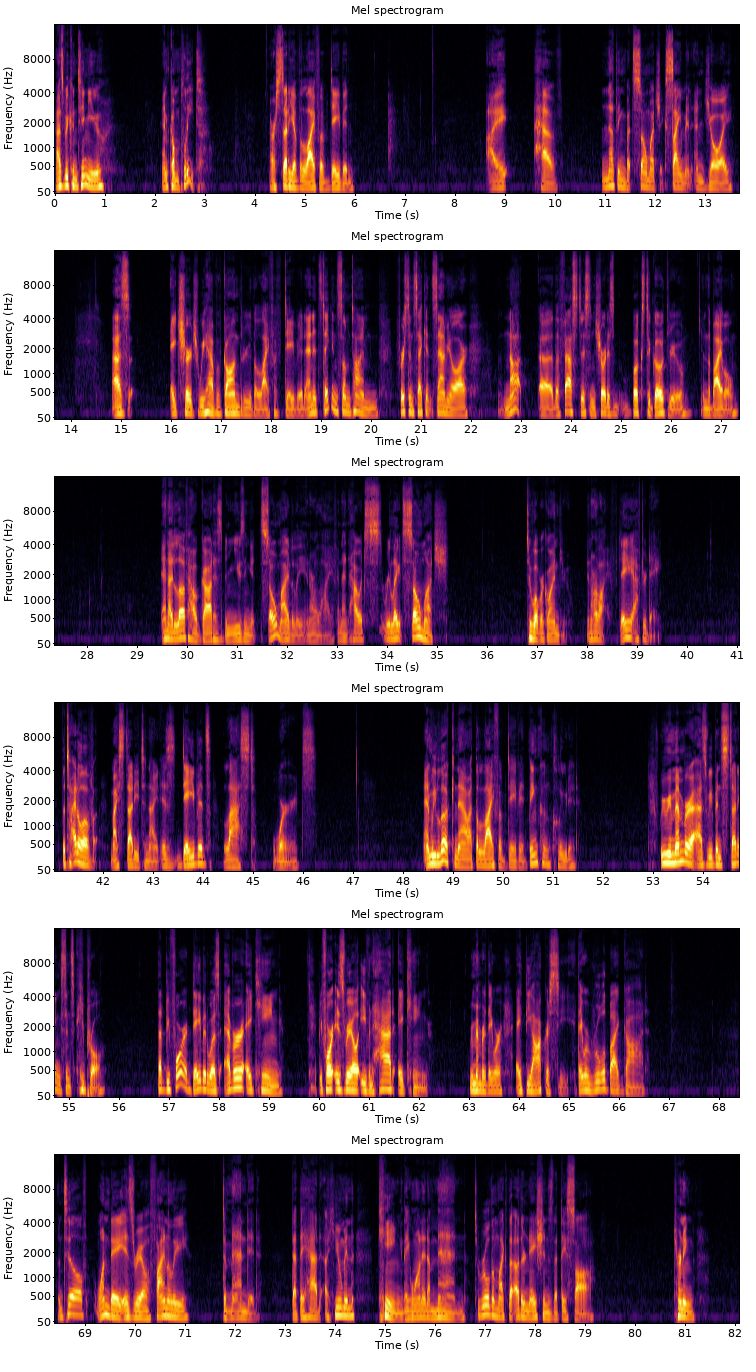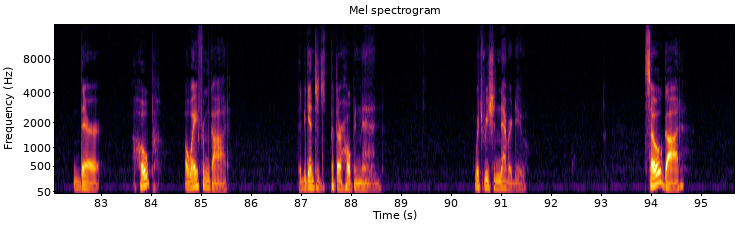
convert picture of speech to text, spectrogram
as we continue and complete our study of the life of David, I have nothing but so much excitement and joy. As a church, we have gone through the life of David, and it's taken some time. First and Second Samuel are not uh, the fastest and shortest books to go through in the Bible. And I love how God has been using it so mightily in our life and how it relates so much to what we're going through in our life, day after day. The title of my study tonight is David's Last Words. And we look now at the life of David being concluded. We remember as we've been studying since April that before David was ever a king, before Israel even had a king. Remember, they were a theocracy, they were ruled by God. Until one day Israel finally demanded that they had a human king. They wanted a man to rule them like the other nations that they saw, turning their hope away from God. They began to put their hope in man which we should never do. So God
